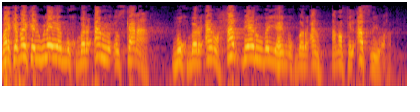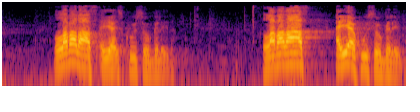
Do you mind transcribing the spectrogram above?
marka marka lagu leeyahay mukhbaru canhu cuskana mukhbaru canhu hadeeruuba yahay mukhbaru canhu ama fi lasli u ahaa labadaas ayaa iskuu soo gelayda labadaas ayaa kuu soo gelayda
